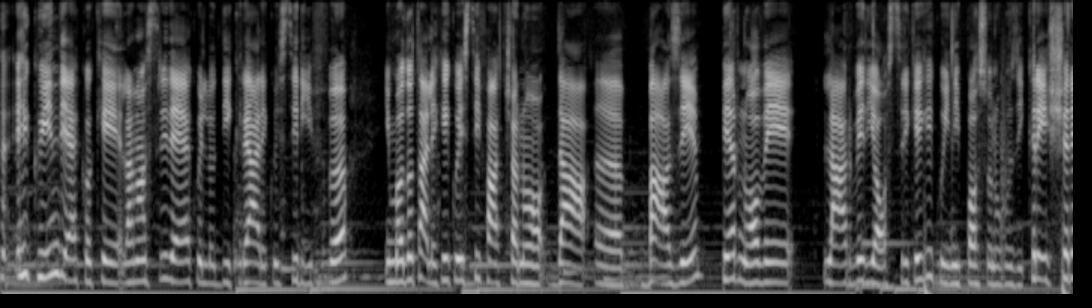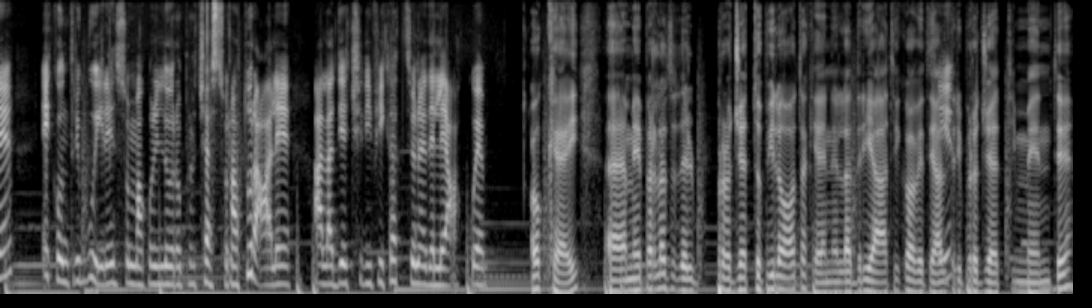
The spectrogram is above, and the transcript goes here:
E quindi ecco che la nostra idea è quello di creare questi riff in modo tale che questi facciano da eh, base per nuove larve di ostriche che quindi possono così crescere e contribuire insomma con il loro processo naturale alla deacidificazione delle acque. Ok, eh, mi hai parlato del progetto pilota che è nell'Adriatico, avete Sì. altri progetti in mente?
